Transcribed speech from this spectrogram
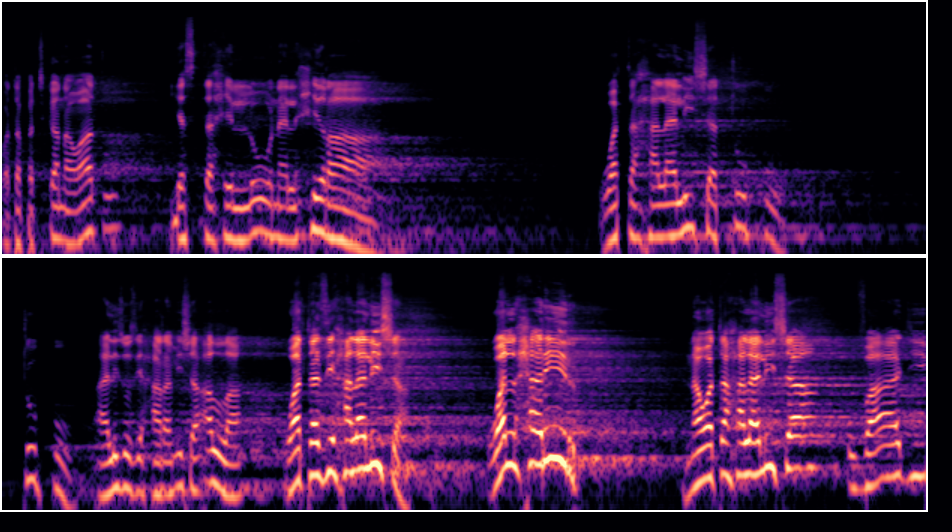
Watapatikana watu yastahilluna alhira. Watahalalisha tupu. Tupu alizoziharamisha Allah watazihalalisha. Walharir na watahalalisha uvaaji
